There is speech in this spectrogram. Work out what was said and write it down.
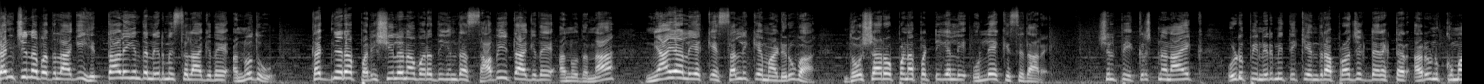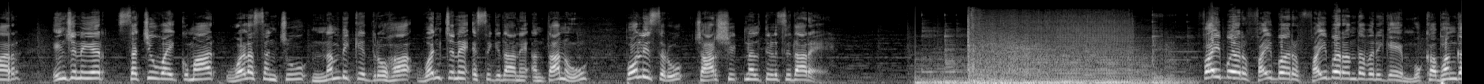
ಕಂಚಿನ ಬದಲಾಗಿ ಹಿತ್ತಾಳೆಯಿಂದ ನಿರ್ಮಿಸಲಾಗಿದೆ ಅನ್ನೋದು ತಜ್ಞರ ಪರಿಶೀಲನಾ ವರದಿಯಿಂದ ಸಾಬೀತಾಗಿದೆ ಅನ್ನೋದನ್ನ ನ್ಯಾಯಾಲಯಕ್ಕೆ ಸಲ್ಲಿಕೆ ಮಾಡಿರುವ ದೋಷಾರೋಪಣ ಪಟ್ಟಿಯಲ್ಲಿ ಉಲ್ಲೇಖಿಸಿದ್ದಾರೆ. ಶಿಲ್ಪಿ Krishnanayak, Udupi Nirmiti Kendra project director Arun Kumar engineer ಸಚಿವ್ ವೈ ಕುಮಾರ್ ಒಳಸಂಚು, ನಂಬಿಕೆ ದ್ರೋಹ, ವಂಚನೆ ಎಸಗಿದಾನೆ ಅಂತಾನೂ ಪೊಲೀಸರು ಚಾರ್ಜ್ ಶೀಟ್ನಲ್ಲಿ ತಿಳಿಸಿದ್ದಾರೆ. ಫೈಬರ್ ಫೈಬರ್ ಫೈಬರ್ ಅಂದವರಿಗೆ ಮುಖಭಂಗ.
